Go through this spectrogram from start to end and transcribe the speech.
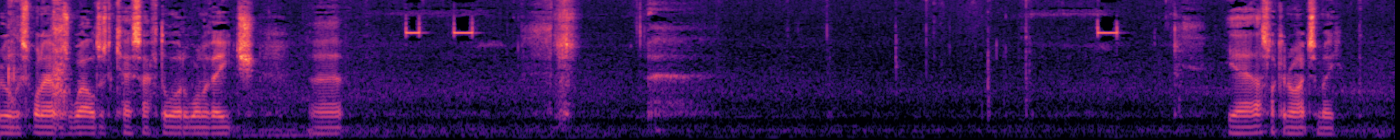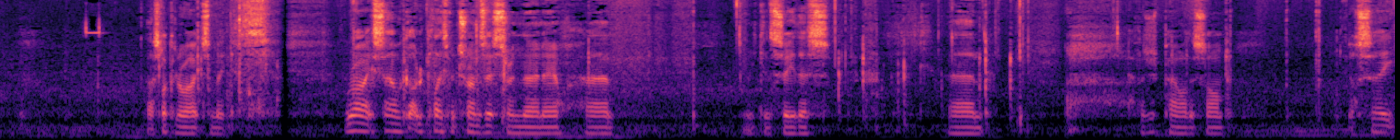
rule this one out as well, just in case I have to order one of each. Uh, yeah, that's looking right to me. That's looking right to me. Right, so we've got a replacement transistor in there now. Um, you can see this. Um, if I just power this on, you'll see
